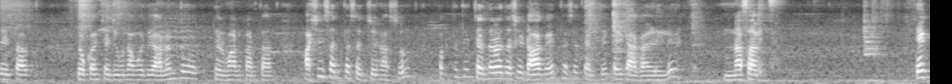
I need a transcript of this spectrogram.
देतात लोकांच्या जीवनामध्ये आनंद निर्माण करतात असे संत सज्जन असो फक्त ते चंद्रावर जसे डाग आहेत तसे त्यांचे काही डागाळलेले नसावेत. एक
